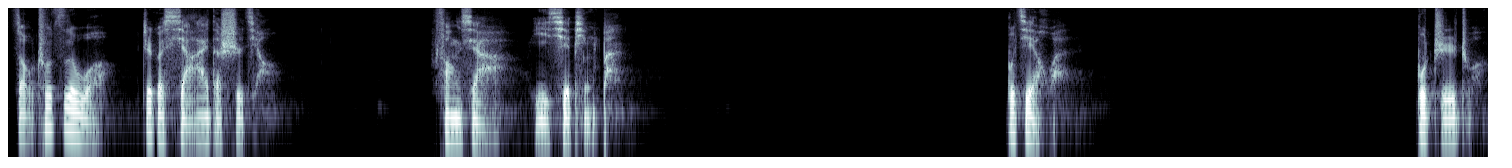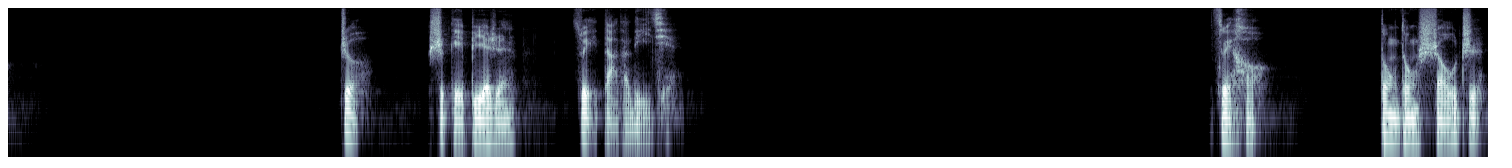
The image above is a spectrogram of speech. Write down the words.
走出自我这个狭隘的视角，放下一切评判，不介怀，不执着。这是给别人最大的理解。最后，动动手指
